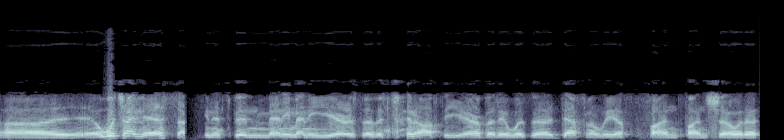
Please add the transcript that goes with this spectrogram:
uh, which I miss. I mean, it's been many, many years that it's been off the air, but it was uh, definitely a fun, fun show with a,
